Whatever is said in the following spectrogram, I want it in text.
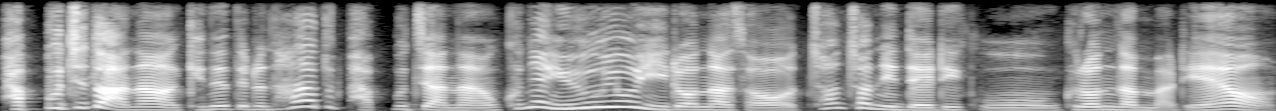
바쁘지도 않아. 걔네들은 하나도 바쁘지 않아요. 그냥 유유히 일어나서 천천히 내리고 그런단 말이에요.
